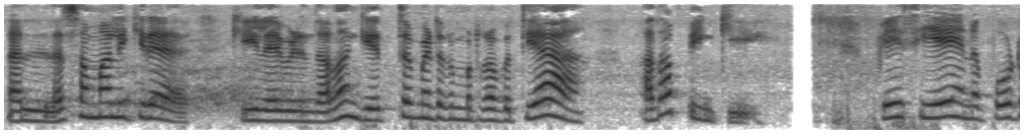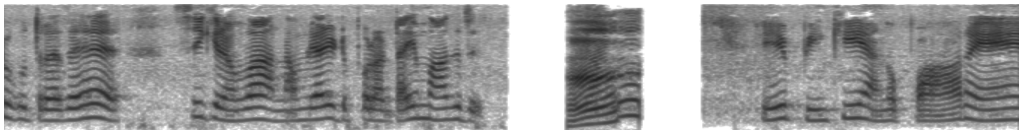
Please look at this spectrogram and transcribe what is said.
நல்லா சமாளிக்கிற. கீழே விழுந்தாலும் கெத்த மெயின்டைன் பண்ணுற பத்தியா? அதான் பிங்கி. பேசியே என்னை போட்டு குத்துறாத. சீக்கிரம் வா நம்ம விளையாடிட்டு போகலாம் டைம் ஆகுது. ஏ பிங்கி அங்கே பாரேன்.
